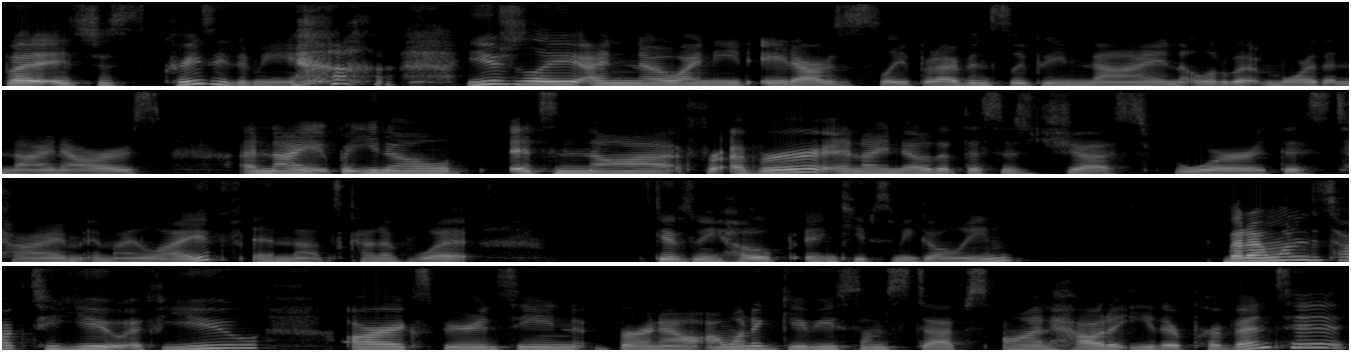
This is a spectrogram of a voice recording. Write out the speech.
but it's just crazy to me. Usually I know I need eight hours of sleep, but I've been sleeping nine, a little bit more than nine hours a night. But you know, it's not forever. And I know that this is just for this time in my life. And that's kind of what gives me hope and keeps me going. But I wanted to talk to you. If you are experiencing burnout, I want to give you some steps on how to either prevent it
